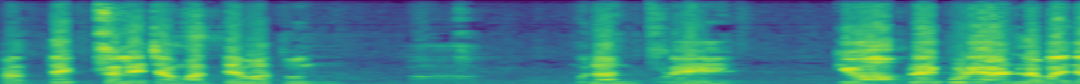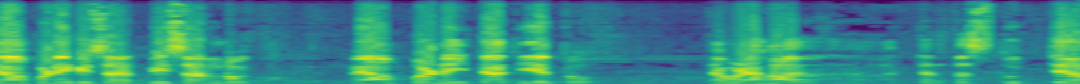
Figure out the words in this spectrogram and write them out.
प्रत्येक कलेच्या माध्यमातून मुलांपुढे किंवा आपल्या पुढे आणलं पाहिजे. आपणही विसर विसरलो म्हणजे आपणही त्यात येतो. त्यामुळे हा अत्यंत स्तुत्य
